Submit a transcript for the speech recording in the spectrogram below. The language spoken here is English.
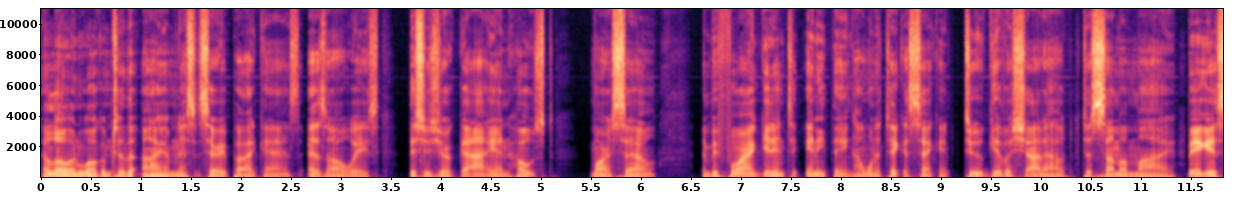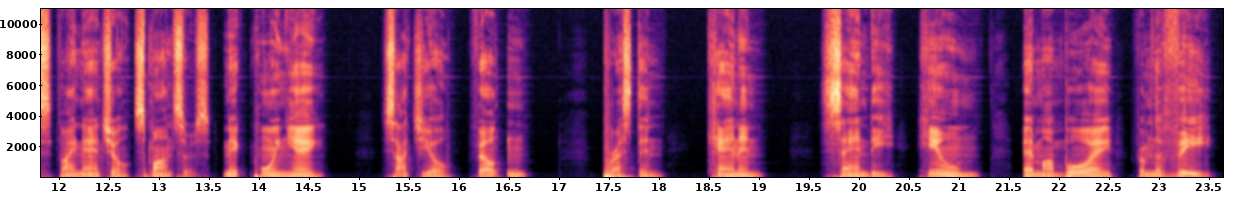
Hello and welcome to the I Am Necessary podcast. As always, this is your guy and host, Marcel. And before I get into anything, I want to take a second to give a shout out to some of my biggest financial sponsors Nick Poinier, Satchio Felton, Preston Cannon, Sandy Hume, and my boy from the V,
